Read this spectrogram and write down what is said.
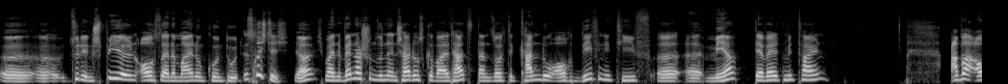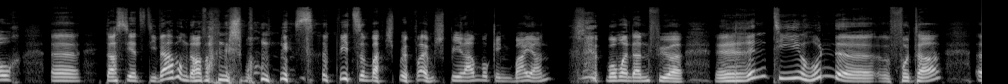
äh, äh, zu den Spielen auch seine Meinung kundtut. Ist richtig, ja. Ich meine, wenn er schon so eine Entscheidungsgewalt hat, dann sollte Kando auch definitiv äh, äh, mehr der Welt mitteilen aber auch, äh, dass jetzt die Werbung darauf angesprungen ist, wie zum Beispiel beim Spiel Hamburg gegen Bayern, wo man dann für Rinti Hundefutter äh,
